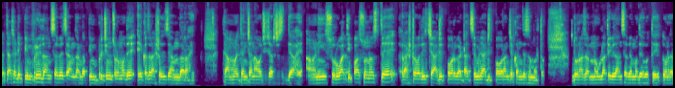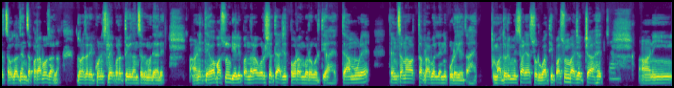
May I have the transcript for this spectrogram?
तर त्यासाठी पिंपरी विधानसभेचे आमदार का पिंपरी चिंचवडमध्ये एकच राष्ट्रवादीचे आमदार आहेत. त्यामुळे त्यांच्या नावाची चर्चा सध्या आहे. आणि सुरुवातीपासूनच ते राष्ट्रवादीचे अजित पवार गटाचे म्हणजे अजित पवारांचे कंदे समर्थक. दोन हजार नऊला ते विधानसभेमध्ये होते. दोन हजार चौदाला त्यांचा पराभव झाला. दोन हजार एकोणीसलाही परत ते विधानसभेमध्ये आले. आणि तेव्हापासून गेली पंधरा वर्ष ते अजित पवारांबरोबरती आहेत. त्यामुळे त्यांचं नाव आता प्राबल्याने पुढे येत आहे. माधुरी मिसाळ या सुरुवातीपासून भाजपच्या आहेत. आणि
